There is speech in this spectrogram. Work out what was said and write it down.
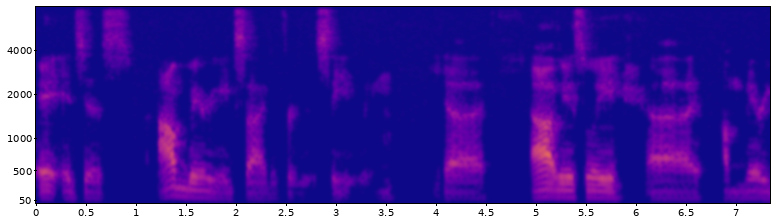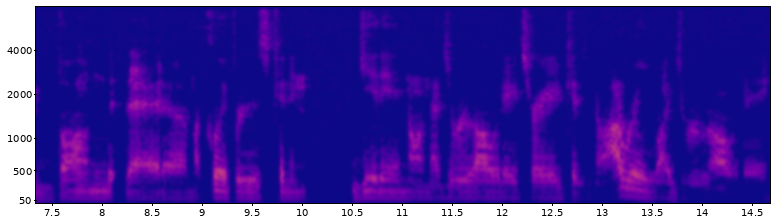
it, it's just I'm very excited for this season. Uh, obviously, uh, I'm very bummed that uh, my Clippers couldn't get in on that Jrue Holiday trade because you know I really like Jrue Holiday,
